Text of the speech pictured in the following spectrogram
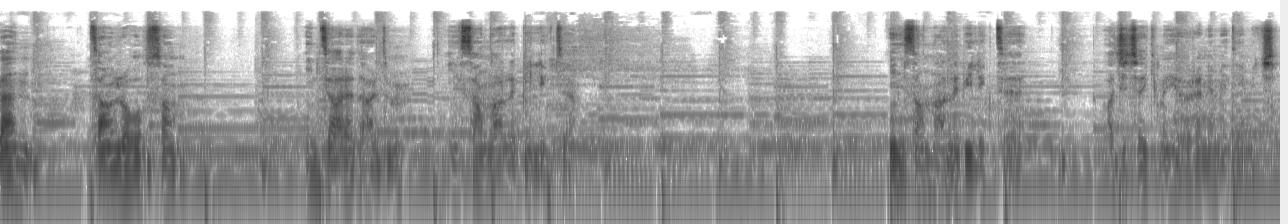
Ben Tanrı olsam intihar ederdim insanlarla birlikte. İnsanlarla birlikte acı çekmeyi öğrenemediğim için.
